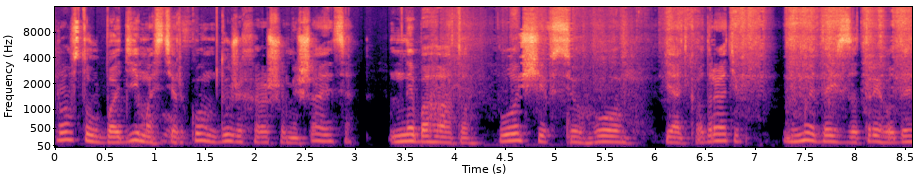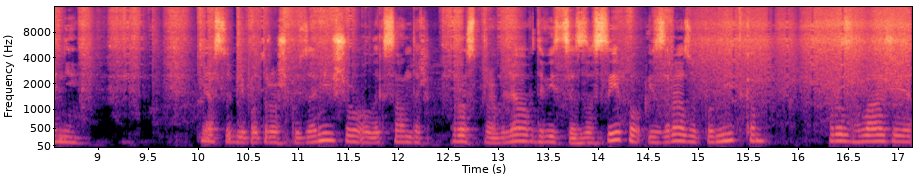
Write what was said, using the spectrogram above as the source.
Просто в баді мастерком дуже хорошо мішається. Небагато площі, всього 5 квадратів. І ми десь за 3 години я собі потрошку замішував, Олександр розправляв, дивіться, засипав і зразу по міткам розглажує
